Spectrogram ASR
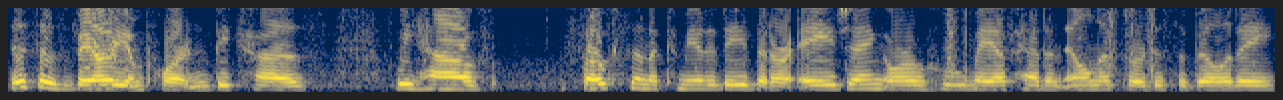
This is very important because we have folks in the community that are aging or who may have had an illness or disability,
